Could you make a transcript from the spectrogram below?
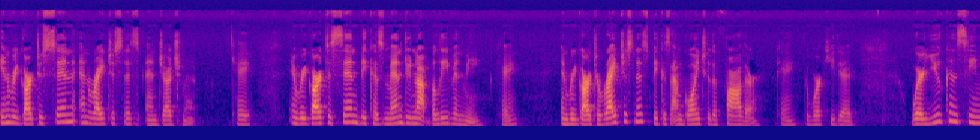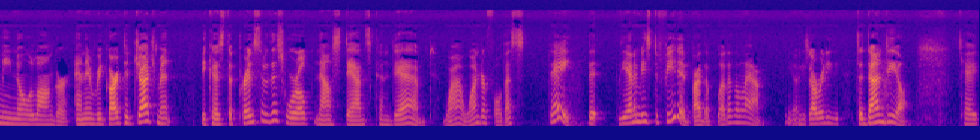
in regard to sin and righteousness and judgment. Okay, in regard to sin because men do not believe in me. Okay, in regard to righteousness because I'm going to the Father. Okay, the work he did, where you can see me no longer, and in regard to judgment because the prince of this world now stands condemned. Wow, wonderful. That's hey, the the enemy's defeated by the blood of the lamb. You know, he's already it's a done deal. Okay,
